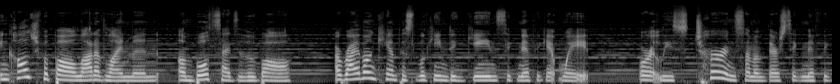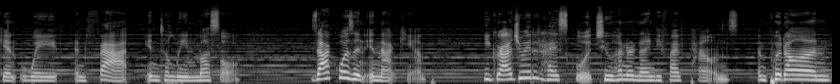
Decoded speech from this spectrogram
In college football, a lot of linemen on both sides of the ball arrive on campus looking to gain significant weight, or at least turn some of their significant weight and fat into lean muscle. Zach wasn't in that camp. He graduated high school at 295 pounds and put on,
